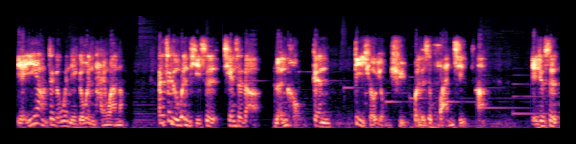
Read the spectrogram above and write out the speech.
也一样，这个问题可以问台湾了。那这个问题是牵涉到人口跟地球永续或者是环境啊，也就是。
